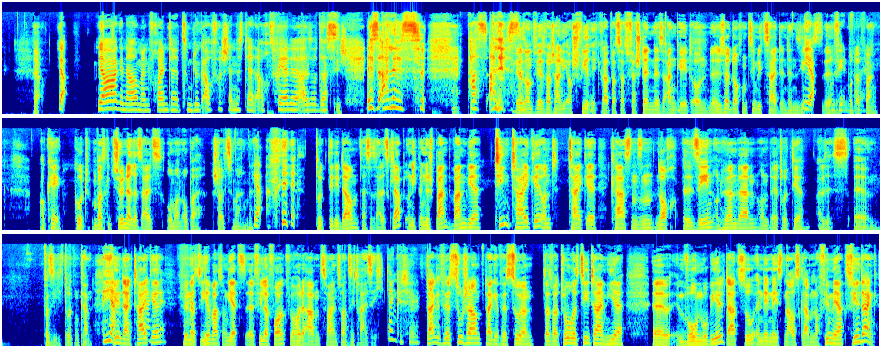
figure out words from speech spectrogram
Ja. Ja. Ja, genau. Mein Freund, der hat zum Glück auch Verständnis, der hat auch Pferde. Also das Praktisch. ist alles, passt alles. Ja, sonst wäre es wahrscheinlich auch schwierig, gerade was das Verständnis angeht. Und äh, ist ja doch ein ziemlich zeitintensives Ja, äh, Unterfangen. Okay, gut. Und was gibt's Schöneres, als Oma und Opa stolz zu machen? Ne? Ja. Drückt dir die Daumen, dass das alles klappt. Und ich bin gespannt, wann wir Team Teike und Teike Carstensen noch äh, sehen und hören werden. Und äh, drückt dir alles ähm, was ich drücken kann. Ja, Vielen Dank, Teike. danke. Schön, dass du hier warst und jetzt äh, viel Erfolg für heute Abend 22.30 Dankeschön. Danke fürs Zuschauen, danke fürs Zuhören. Das war Tourist Tea Time hier äh, im Wohnmobil. Dazu in den nächsten Ausgaben noch viel mehr. Vielen Dank.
